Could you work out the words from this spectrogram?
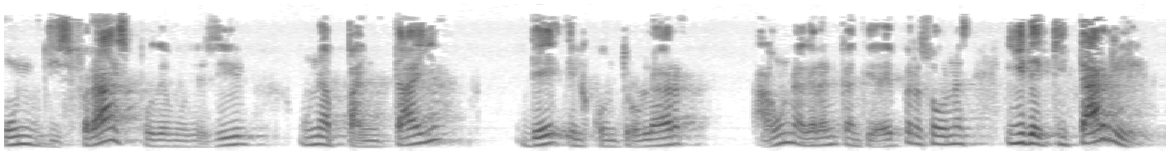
un disfraz, podemos decir, una pantalla de el controlar a una gran cantidad de personas y de quitarle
